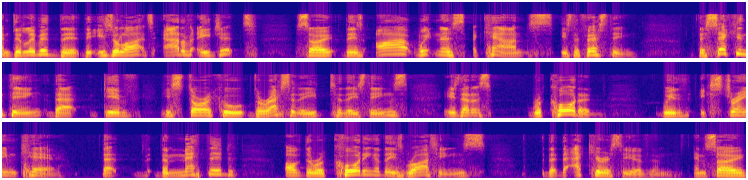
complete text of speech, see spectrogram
and delivered the, the Israelites out of Egypt. So there's eyewitness accounts is the first thing. The second thing that give historical veracity to these things is that it's recorded with extreme care. That the method of the recording of these writings, the, the accuracy of them. And so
